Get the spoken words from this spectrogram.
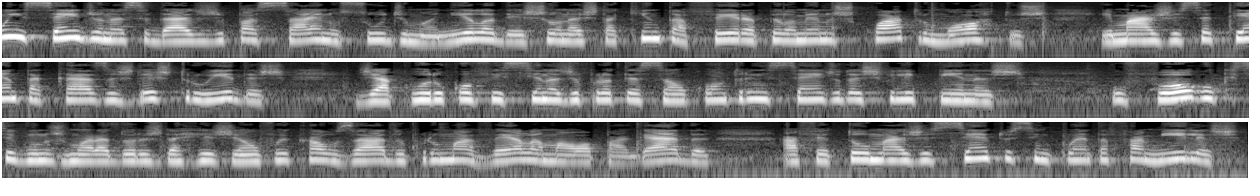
O incêndio na cidade de Passai, no sul de Manila, deixou nesta quinta-feira pelo menos quatro mortos e mais de 70 casas destruídas, de acordo com a Oficina de Proteção contra Incêndio das Filipinas. O fogo, que segundo os moradores da região foi causado por uma vela mal apagada, afetou mais de 150 famílias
